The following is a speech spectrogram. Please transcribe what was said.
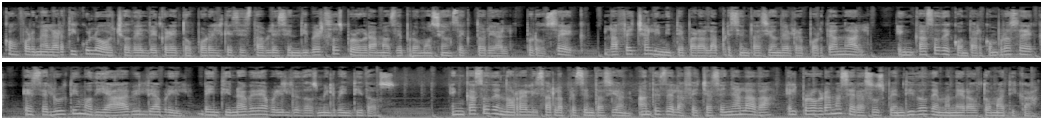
Conforme al artículo 8 del decreto por el que se establecen diversos programas de promoción sectorial PROSEC, la fecha límite para la presentación del reporte anual, en caso de contar con PROSEC, es el último día hábil de abril, 29 de abril de 2022. En caso de no realizar la presentación antes de la fecha señalada, el programa será suspendido de manera automática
